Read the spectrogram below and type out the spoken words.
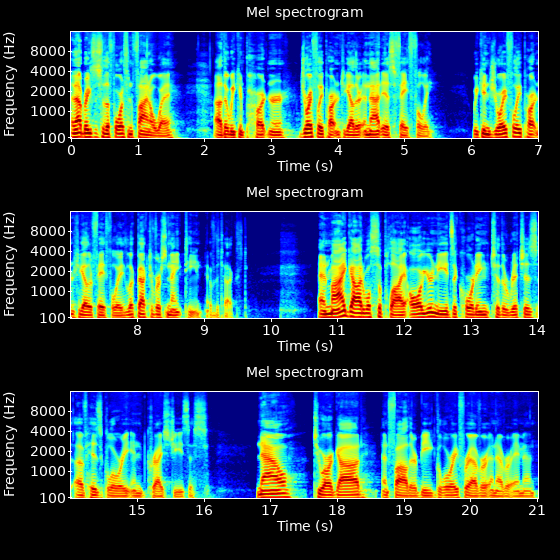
And that brings us to the fourth and final way uh, that we can partner, joyfully partner together, and that is faithfully. We can joyfully partner together faithfully. Look back to verse 19 of the text. And my God will supply all your needs according to the riches of his glory in Christ Jesus. Now, to our God and Father be glory forever and ever. Amen.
